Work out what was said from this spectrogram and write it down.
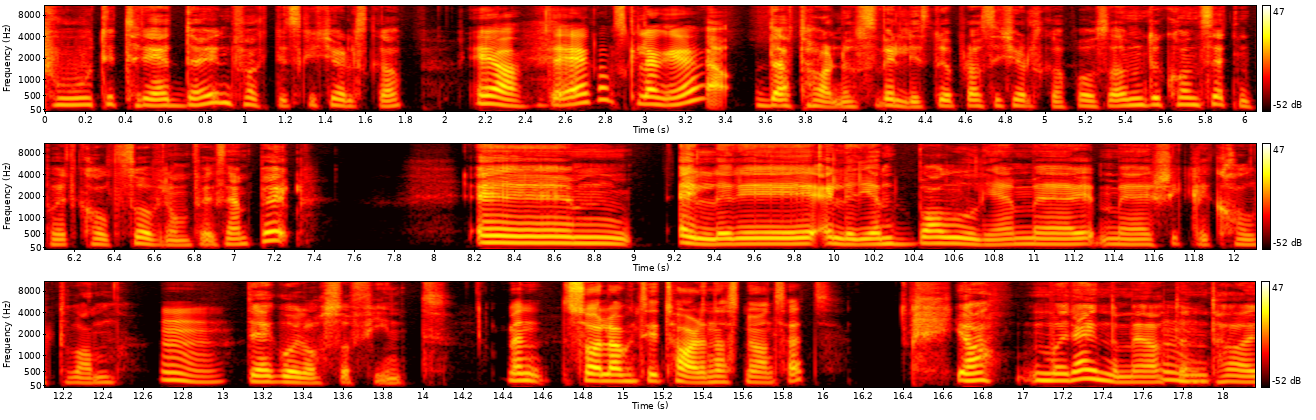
to til tre døgn faktisk i kjøleskap. Ja, det er ganske lenge. Ja, Da tar den jo veldig stor plass i kjøleskapet også, men du kan sette den på et kaldt soverom, for eksempel. Eh, eller, i, eller i en balje med, med skikkelig kaldt vann. Mm. Det går også fint. Men så lang tid tar det nesten uansett? Ja, du må regne med at den Mm. tar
